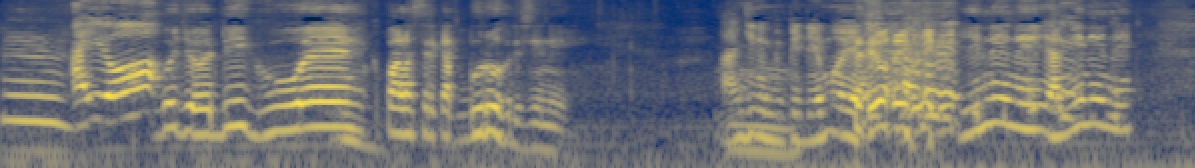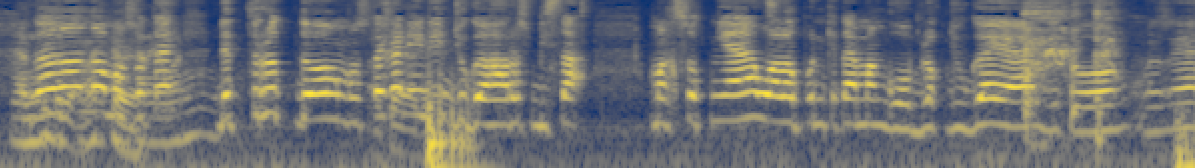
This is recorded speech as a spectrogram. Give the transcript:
ayo Gue Jody, gue kepala serikat buruh di sini. Anjing yang mimpi demo ya. Ini nih, yang ini nih. Yang Enggak, enggak, enggak, maksudnya the truth dong. Maksudnya kan ini juga harus bisa maksudnya walaupun kita emang goblok juga ya gitu. Maksudnya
